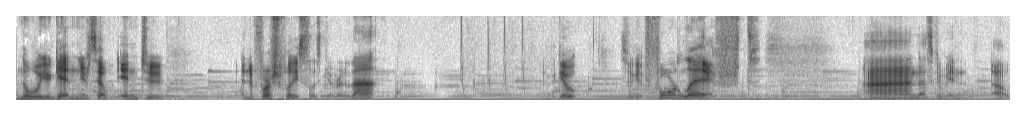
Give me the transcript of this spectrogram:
know what you're getting yourself into in the first place. Let's get rid of that. There we go. So we get four left. And that's gonna be an, oh,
